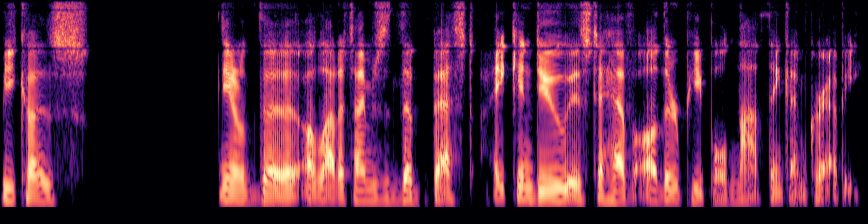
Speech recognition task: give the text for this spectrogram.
because you know the a lot of times the best I can do is to have other people not think I'm crappy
